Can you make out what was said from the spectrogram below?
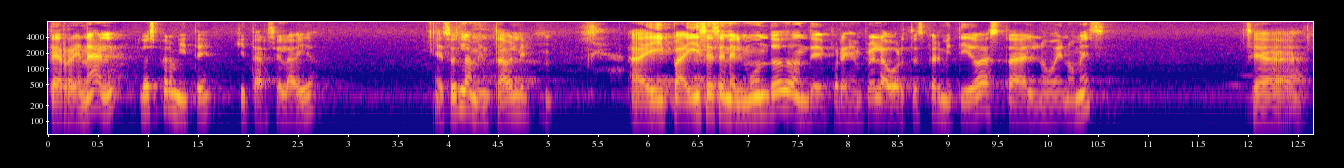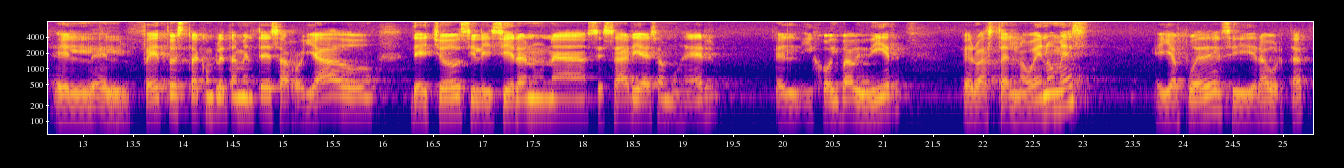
terrenal los permite quitarse la vida. Eso es lamentable. Hay países en el mundo donde, por ejemplo, el aborto es permitido hasta el noveno mes. O sea, el, feto está completamente desarrollado. De hecho, si le hicieran una cesárea a esa mujer, el hijo iba a vivir, pero hasta el noveno mes ella puede decidir abortar.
